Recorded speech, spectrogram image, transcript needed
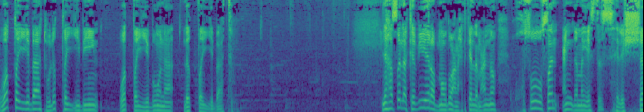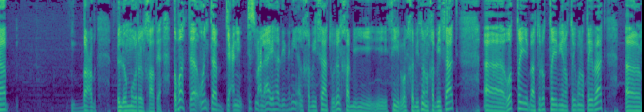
والطيبات للطيبين والطيبون للطيبات. لها صلة كبيرة بموضوعنا حتكلم عنه خصوصا عندما يستسهل الشاب بعض الأمور الخاطئة. أبغاك وأنت يعني تسمع الآية هذه بني الخبيثات للخبيثين والخبيثون الخبيثات آه والطيبات للطيبين والطيبون للطيبات آه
